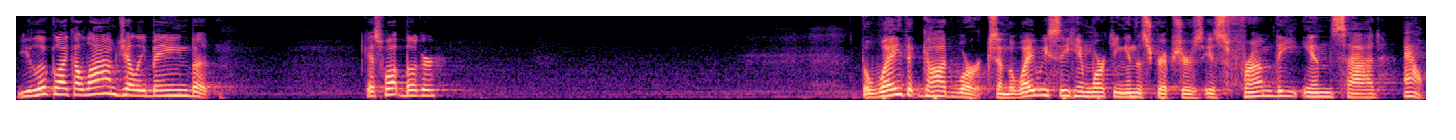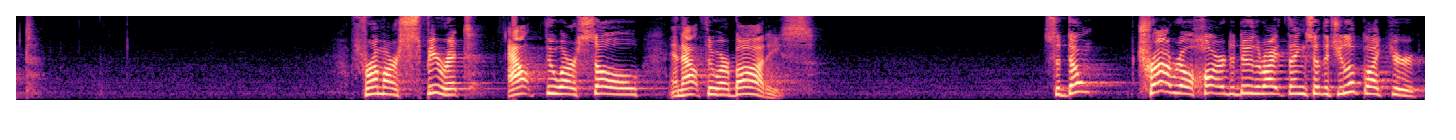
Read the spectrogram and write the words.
You look like a lime jelly bean, but guess what, booger? The way that God works and the way we see Him working in the scriptures is from the inside out. from our spirit out through our soul and out through our bodies. So don't try real hard to do the right thing so that you look like you're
